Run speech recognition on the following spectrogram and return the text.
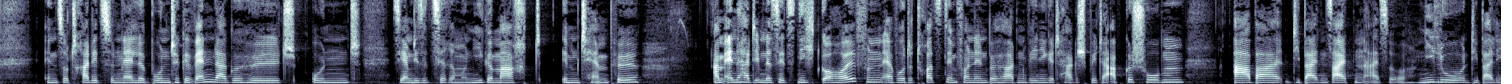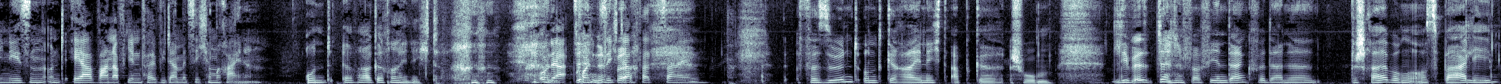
in so traditionelle bunte Gewänder gehüllt und sie haben diese Zeremonie gemacht im Tempel. Am Ende hat ihm das jetzt nicht geholfen. Er wurde trotzdem von den Behörden wenige Tage später abgeschoben. Aber die beiden Seiten, also Nilo, die Balinesen und er, waren auf jeden Fall wieder mit sich im Reinen. Und er war gereinigt. Oder konnte sich da verzeihen versöhnt und gereinigt abgeschoben. Liebe Jennifer, vielen Dank für deine Beschreibung aus Bali.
